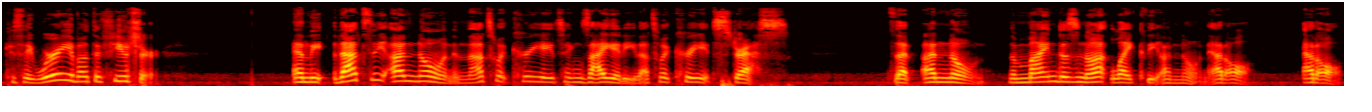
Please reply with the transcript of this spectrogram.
Because they worry about the future and the that's the unknown and that's what creates anxiety. That's what creates stress. It's that unknown. The mind does not like the unknown at all. At all.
